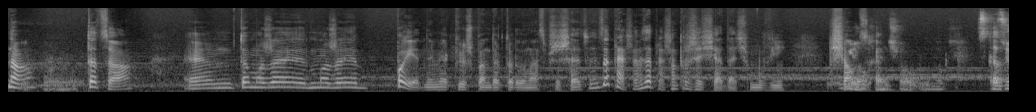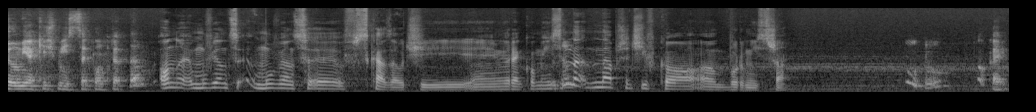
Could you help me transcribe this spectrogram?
No, to co? Em, to może, może po jednym, jak już pan doktor do nas przyszedł. Zapraszam, zapraszam, proszę siadać, mówi Ksiądz. chęcią. Wskazują mi jakieś miejsce konkretne? On mówiąc, mówiąc e, wskazał ci e, ręką miejsce na, naprzeciwko e, burmistrza. Mhm. Okej.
